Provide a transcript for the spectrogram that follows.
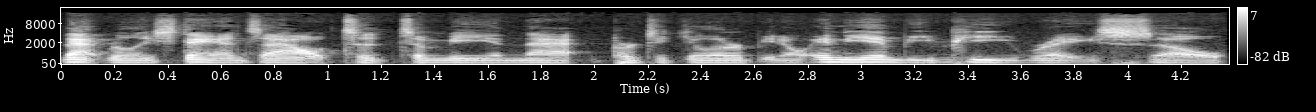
that really stands out to, to me in that particular, you know, in the MVP race. So,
